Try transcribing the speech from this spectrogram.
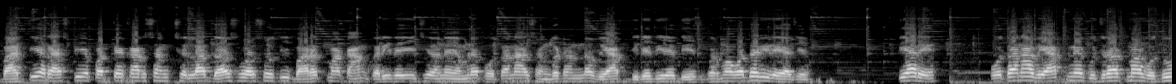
ભારતીય રાષ્ટ્રીય પત્રકાર સંઘ છેલ્લા દસ વર્ષોથી ભારતમાં કામ કરી રહી છે અને એમણે પોતાના સંગઠનનો વ્યાપ ધીરે ધીરે દેશભરમાં વધારી રહ્યા છે. ત્યારે પોતાના વ્યાપને ગુજરાતમાં વધુ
